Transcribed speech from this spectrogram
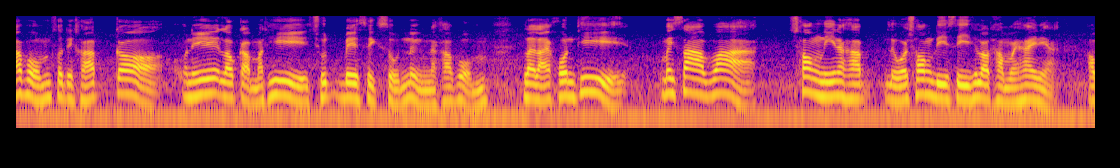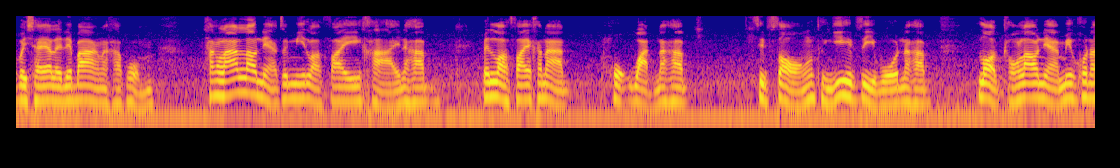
ครับผม สวัสดีครับ ก็วันนี้เรากลับมาที่ชุด Basic 01 นะครับผม หลายๆ คนที่ไม่ทราบว่าช่องนี้นะครับ หรือว่าช่อง DC ที่เราทำไว้ให้เนี่ย เอาไปใช้อะไรได้บ้างนะครับผม ทางร้านเราเนี่ยจะมีหลอดไฟขายนะครับ เป็นหลอดไฟขนาด 6 วัตต์นะครับ 12 ถึง 24 โวลต์นะครับ หลอดของเราเนี่ยมีคุณ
